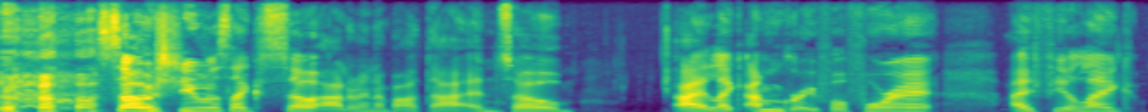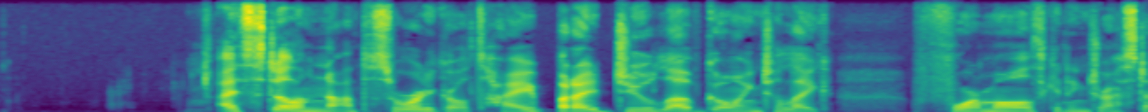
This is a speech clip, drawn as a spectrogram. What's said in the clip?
so she was like so adamant about that. And so I like, I'm grateful for it. I feel like I still am not the sorority girl type, but I do love going to like formals, getting dressed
